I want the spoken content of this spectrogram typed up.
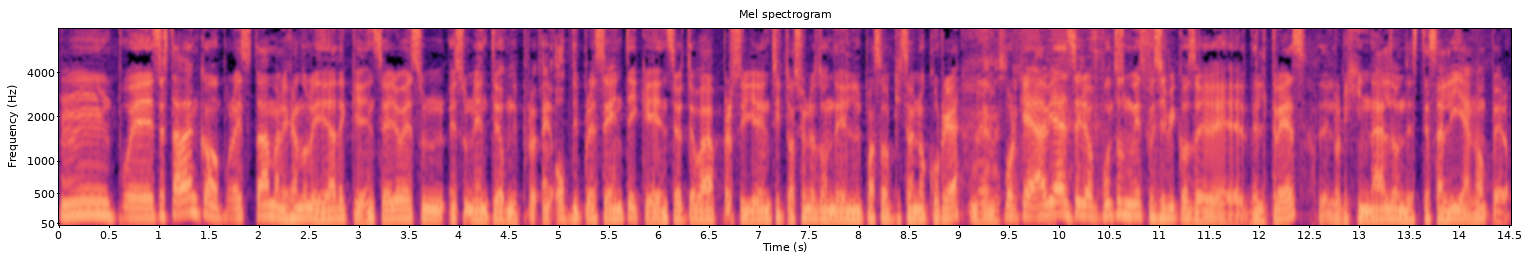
Mm, pues estaban como por ahí estaba manejando la idea de que en serio es un, es un ente omnipre- eh, omnipresente y que en serio te va a perseguir en situaciones donde en el pasado quizá no ocurría. Porque había en serio puntos muy específicos de- del 3, del original, donde este salía, ¿no? Pero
